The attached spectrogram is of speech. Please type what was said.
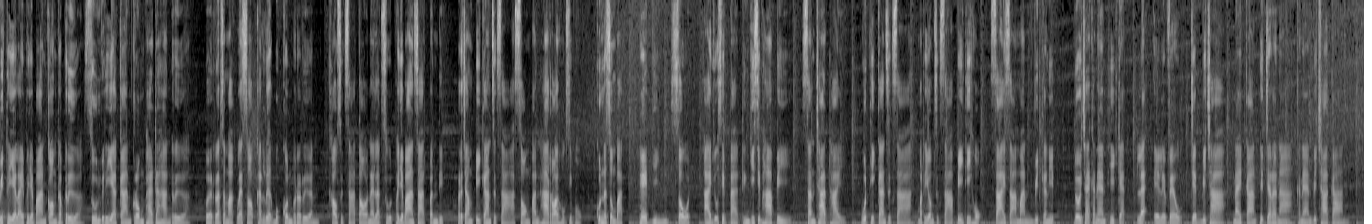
วิทยาลัยพยาบาลกองทัพเรือ ศูนย์วิทยาการกรมแพทย์ทหารเรือ เปิดรับสมัครและสอบคัดเลือกบุคคลพลเรือน เข้าศึกษาต่อในหลักสูตรพยาบาลศาสตร์บัณฑิต ประจำปีการศึกษา 2566 คุณสมบัติ เพศหญิง โสด อายุ 18-25 ปี สัญชาติไทย วุฒิการศึกษา มัธยมศึกษาปีที่ 6 สายสามัญวิทย์คณิต โดยใช้คะแนน t g a t และ A-Level 7 วิชา ในการพิจารณาคะแนนวิชาการ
